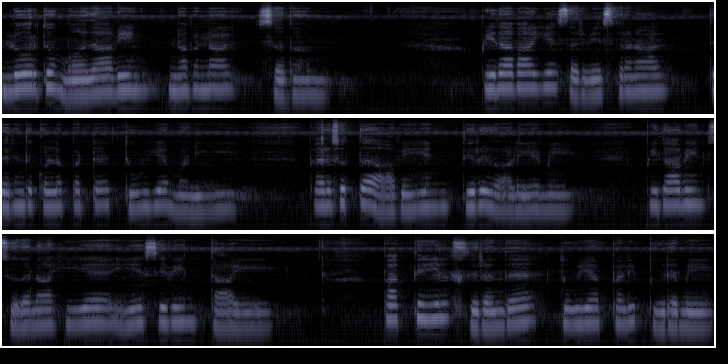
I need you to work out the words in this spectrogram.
லூர்து மாதாவின் நவநாள் சபம். பிதாவாகிய சர்வேஸ்வரனால் தெரிந்து கொள்ளப்பட்ட தூய மணியே பரிசுத்த ஆவியின் திரு ஆலயமே பிதாவின் சுதனாகிய இயேசுவின் தாயே. பக்தியில் சிறந்த தூய பலிப்பீடமே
